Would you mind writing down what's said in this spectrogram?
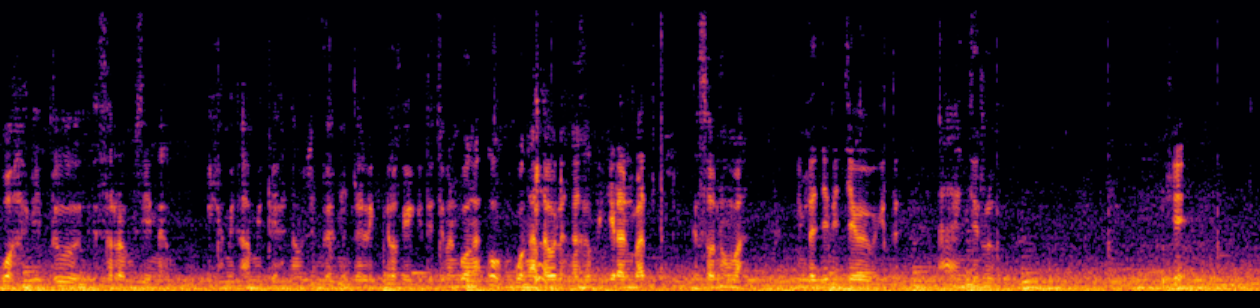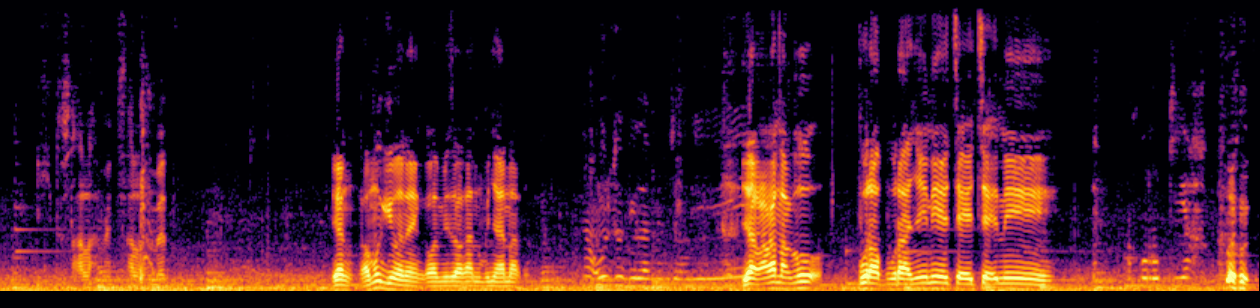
Wah itu serem sih nah Ih, amit amit ya nauzubillah min dzalik kalau kayak gitu. Cuman gua nggak oh gua nggak tahu udah nggak kepikiran banget. Ke sono mah minta jadi cewek begitu ah, anjir lu. Kayak ih, itu salah men. Salah banget. Yang kamu gimana yang? Kalau misalkan punya anak? Nauzubillah min dzalik. ya kan aku pura-puranya ini ece-ece nih. Aku Rukiah.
